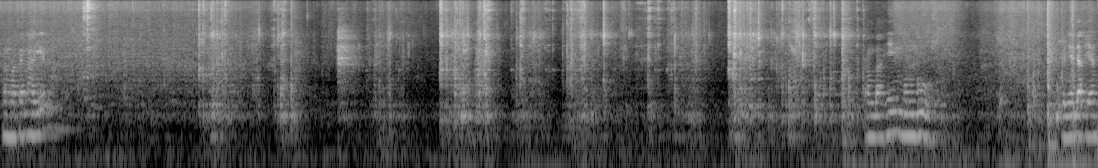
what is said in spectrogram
Tambahkan air. Tambahin bumbu. Penyedap ya.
